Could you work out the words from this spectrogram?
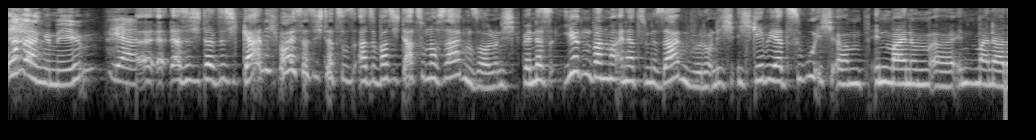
unangenehm, Ja. äh, dass ich, dass ich gar nicht weiß, dass ich dazu, also was ich dazu noch sagen soll. Und ich, wenn das irgendwann mal einer zu mir sagen würde, und ich, ich gebe ja zu, ich ähm, in meinem, äh, in meiner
